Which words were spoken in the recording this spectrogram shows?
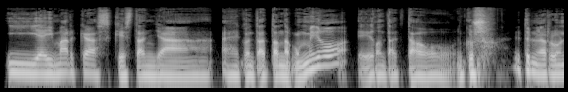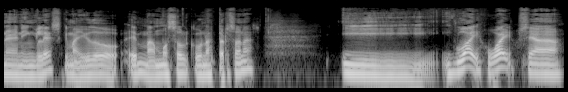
Y hay marcas que están ya eh, contactando conmigo. He contactado, incluso he tenido una reunión en inglés que me ayudó Emma Mossol con unas personas. Y, y guay, guay. O sea,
